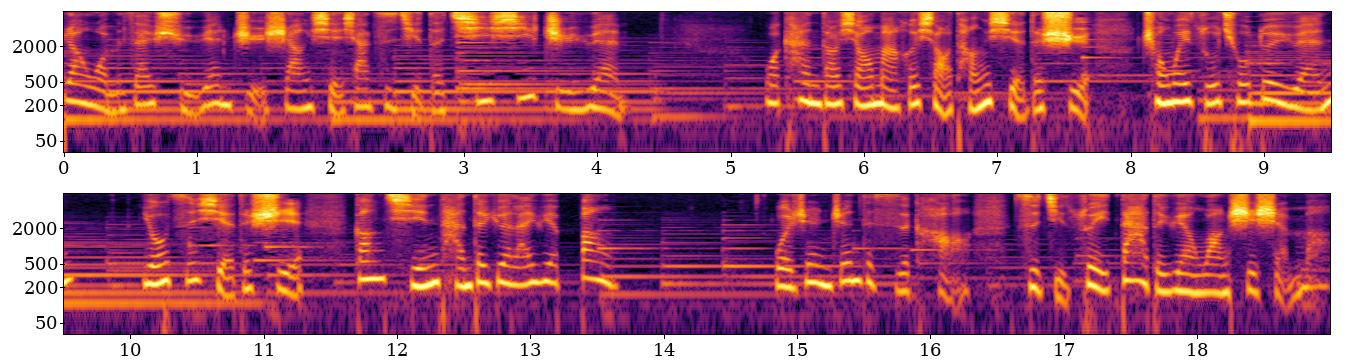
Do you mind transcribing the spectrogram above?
让我们在许愿纸上写下自己的七夕之愿。我看到小马和小唐写的是成为足球队员，游子写的是钢琴弹得越来越棒。我认真的思考自己最大的愿望是什么。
